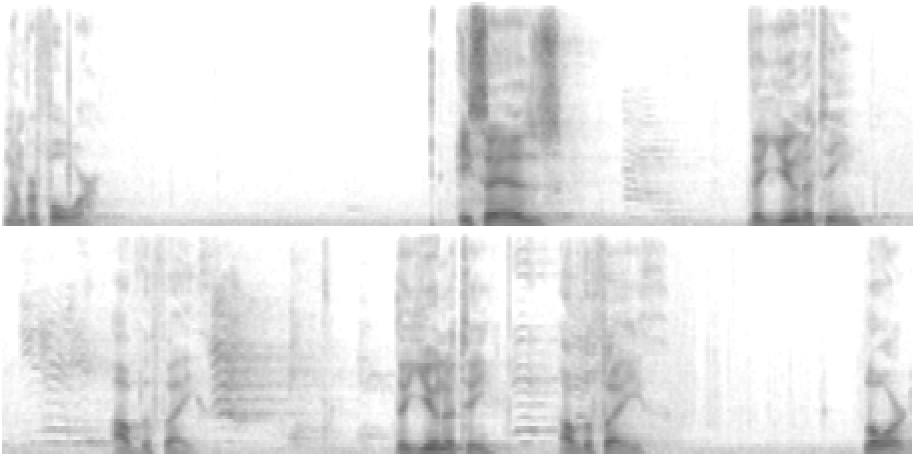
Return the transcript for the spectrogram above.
Number four, he says, the unity of the faith. The unity of the faith. Lord,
